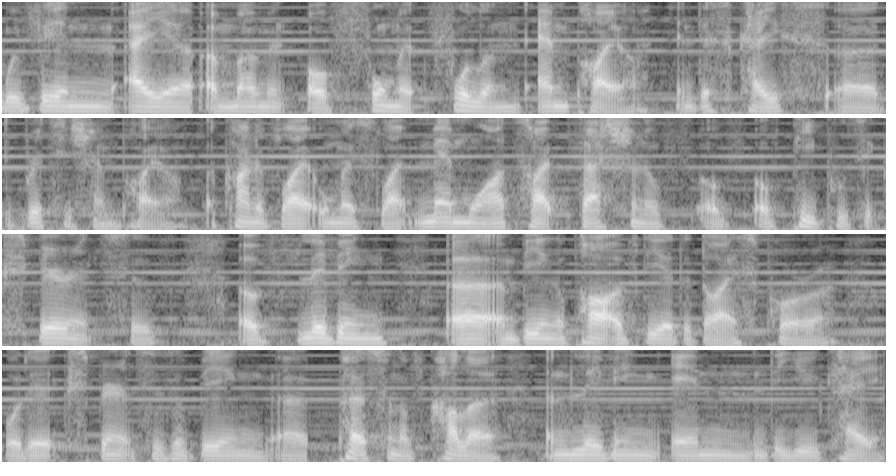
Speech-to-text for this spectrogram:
within a, uh, a moment of former fallen empire, in this case uh, the British Empire, a kind of like almost like memoir type fashion of, of, of people's experience of, of living uh, and being a part of the, the diaspora or the experiences of being a person of colour and living in the UK.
